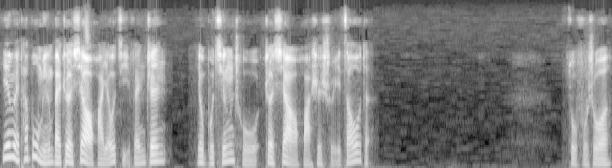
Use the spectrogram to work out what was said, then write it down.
因为她不明白这笑话有几分真，又不清楚这笑话是谁诌的。祖父说：“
